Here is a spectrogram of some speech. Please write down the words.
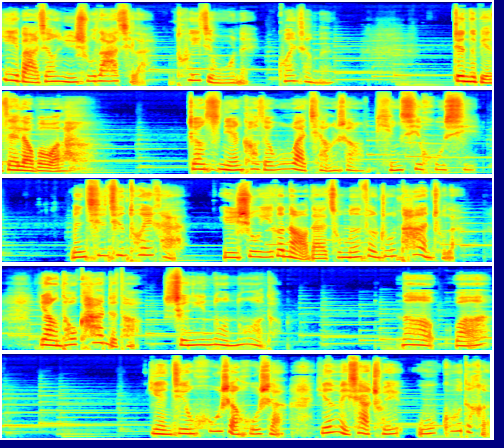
一把将云舒拉起来，推进屋内，关上门。真的别再撩拨我了。张思年靠在屋外墙上，平息呼吸。门轻轻推开，云舒一个脑袋从门缝中探出来，仰头看着他，声音糯糯的：“那晚安。”眼睛忽闪忽闪，眼尾下垂，无辜的很。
